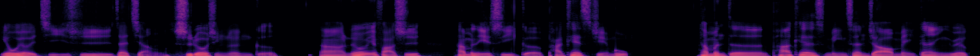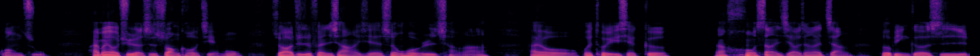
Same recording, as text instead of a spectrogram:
因为我有一集是在讲十六型人格。那牛肉面法师他们也是一个 Podcast 节目，他们的 Podcast 名称叫美干音乐光族，还蛮有趣的，是双口节目，主要就是分享一些生活日常啊，还有会推一些歌。然后上一集好像在讲和平哥是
